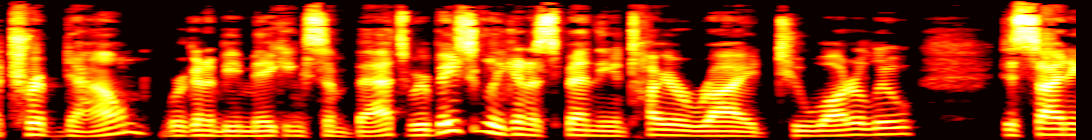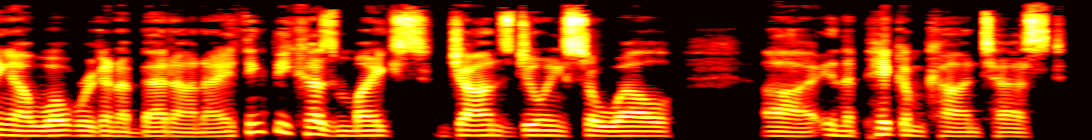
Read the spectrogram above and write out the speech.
a trip down. We're going to be making some bets. We're basically going to spend the entire ride to Waterloo deciding on what we're going to bet on. I think because Mike's John's doing so well uh, in the pick'em contest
